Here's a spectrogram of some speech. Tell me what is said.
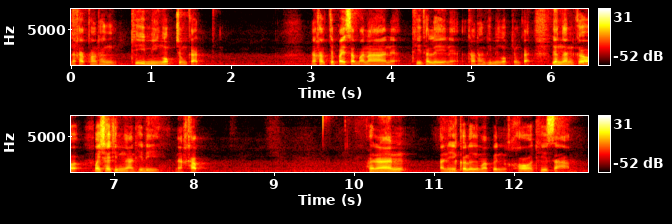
นะครับทั้งทั้งที่มีงบจำกัดนะครับจะไปสัมมนาเนี่ยที่ทะเลเนี่ยทั้งทั้งที่มีงบจำกัด อย่างนั้นก็ไม่ใช่ทีมงานที่ดีนะครับ เพราะฉะนั้นอันนี้ก็เลยมาเป็นข้อที่ 3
